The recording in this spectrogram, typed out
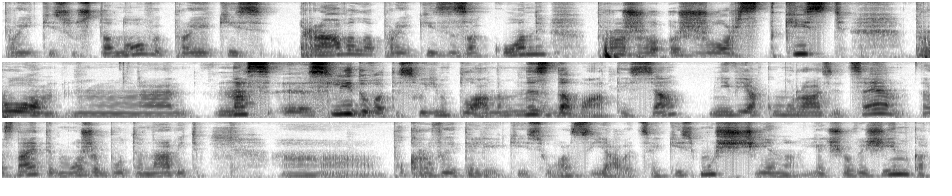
про якісь установи, про якісь правила, про якісь закони, про жорсткість, про м, нас е, слідувати своїм планам, не здаватися ні в якому разі. Це, знаєте, може бути навіть а, покровитель якийсь у вас з'явиться, якийсь мужчина. Якщо ви жінка,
